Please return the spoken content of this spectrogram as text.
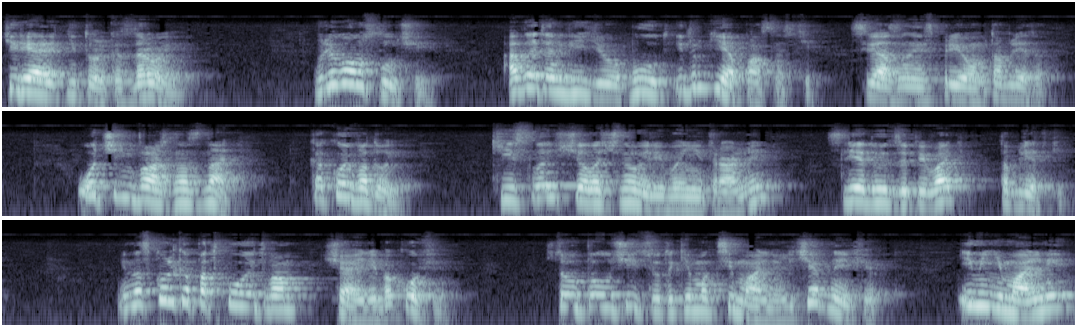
теряют не только здоровье. В любом случае, а в этом видео будут и другие опасности, связанные с приемом таблеток. Очень важно знать, какой водой, кислой, щелочной либо нейтральной, следует запивать таблетки. И насколько подходит вам чай либо кофе. Чтобы получить все-таки максимальный лечебный эффект и минимальные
